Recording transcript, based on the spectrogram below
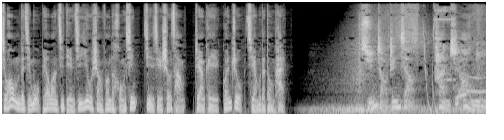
喜欢我们的节目，不要忘记点击右上方的红心进行收藏，这样可以关注节目的动态。寻找真相，探知奥秘，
